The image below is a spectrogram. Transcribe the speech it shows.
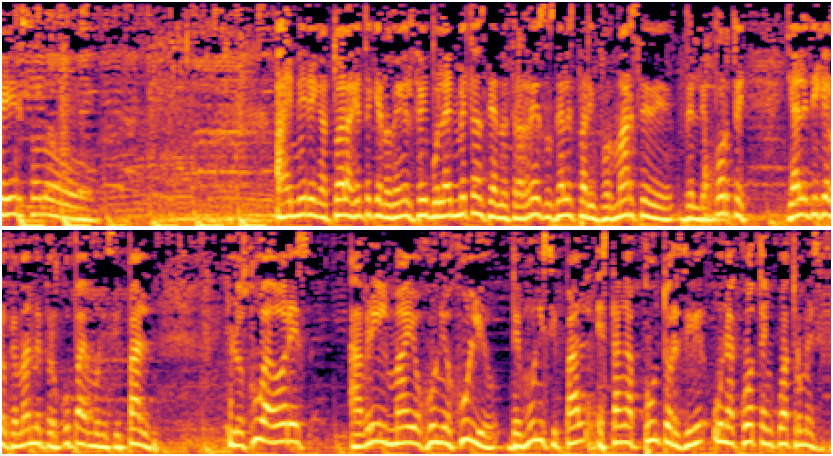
que ir solo. Ay, miren, a toda la gente que nos ve en el Facebook Live, métanse a nuestras redes sociales para informarse de- del deporte. Ya les dije lo que más me preocupa de Municipal. Los jugadores abril, mayo, junio, julio de Municipal están a punto de recibir una cuota en cuatro meses.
